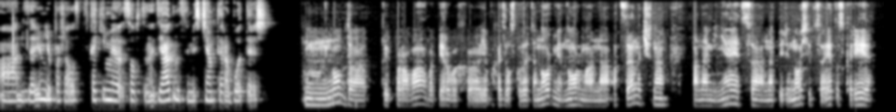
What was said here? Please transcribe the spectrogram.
а, назови мне, пожалуйста, с какими, собственно, диагнозами, с чем ты работаешь? Ну да, ты права. Во-первых, э, я бы хотел сказать о норме. Норма, она оценочна, она меняется, она переносится. Это скорее Э,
